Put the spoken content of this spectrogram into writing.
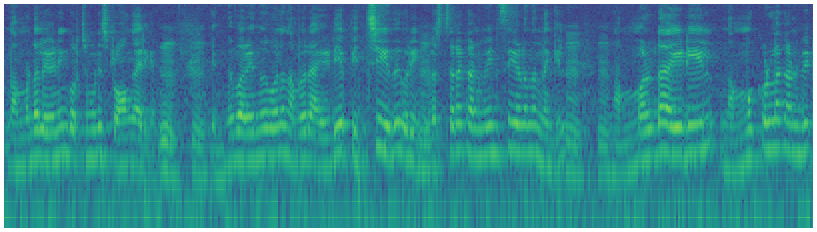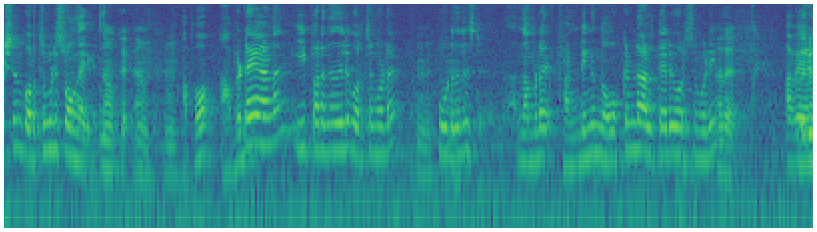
നമ്മുടെ ലേണിംഗ് കുറച്ചും കൂടി സ്ട്രോങ് ആയിരിക്കണം. എന്ന് പറയുന്നത് പോലെ നമ്മളൊരു ഐഡിയ പിച്ച് ചെയ്ത് ഒരു ഇൻവെസ്റ്ററെ കൺവിൻസ് ചെയ്യണമെന്നുണ്ടെങ്കിൽ നമ്മളുടെ ഐഡിയയിൽ നമുക്കുള്ള കൺവിക്ഷൻ കുറച്ചും കൂടി സ്ട്രോങ് ആയിരിക്കണം. ഉം. അപ്പോൾ അവിടെയാണ് ഈ പറഞ്ഞതിൽ കുറച്ചും കൂടെ കൂടുതൽ നമ്മുടെ ഫണ്ടിങ് നോക്കേണ്ട ആൾക്കാർ കുറച്ചും കൂടി ഒരു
